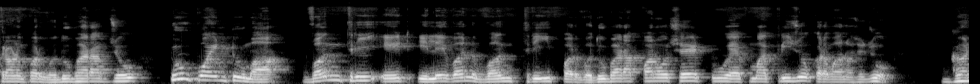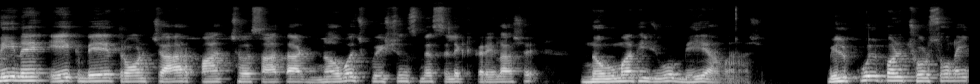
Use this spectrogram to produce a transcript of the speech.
ત્રણ પર વધુ ભાર આપજો. ટુ પોઈન્ટ ટુમાં one three eight eleven one three પર વધુ ભાર આપવાનો છે. ટુ એફમાં ત્રીજો કરવાનો છે. જુઓ ગણીને એક, બે, ત્રણ, ચાર, પાંચ, છ, સાત, આઠ, નવ જ ક્વેશ્ચન્સ મેં સિલેક્ટ કરેલા છે. નવમાંથી જુઓ બે આવવાના છે. બિલકુલ પણ છોડશો નહીં.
